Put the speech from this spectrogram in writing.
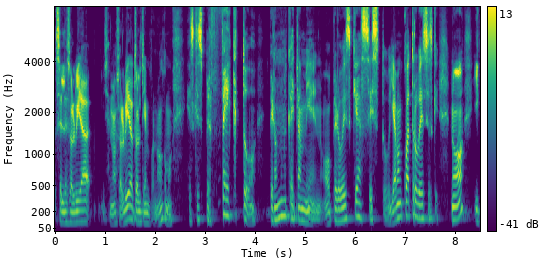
se, les olvida, y se nos olvida todo el tiempo, ¿no? Como, es que es perfecto, pero no me cae tan bien. O, pero es que hace esto. Ya van cuatro veces que, ¿no? Y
